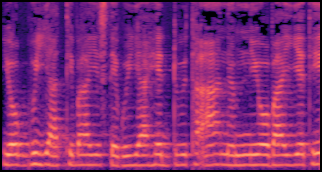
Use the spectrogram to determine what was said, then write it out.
yoo guyyaatti baay'iste guyyaa hedduu ta'a. Namni yoo baay'ate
